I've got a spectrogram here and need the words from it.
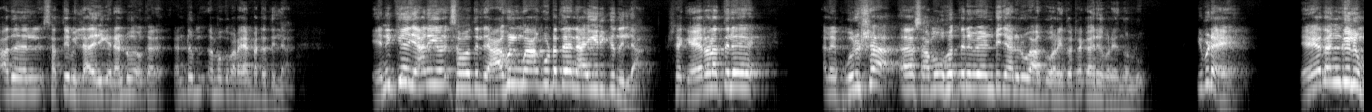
അത് സത്യമില്ലാതിരിക്കുക രണ്ടും നമുക്ക് രണ്ടും നമുക്ക് പറയാൻ പറ്റത്തില്ല. എനിക്ക് ഞാൻ ഈ സമൂഹത്തിൽ രാഹുൽ മാങ്കൂട്ടത്തെ ന്യായീകരിക്കുന്നില്ല. പക്ഷേ കേരളത്തിലെ അല്ലെ പുരുഷ സമൂഹത്തിന് വേണ്ടി ഞാനൊരു വാക്ക് പറയുന്നു ഒറ്റ കാര്യം പറയുന്നുള്ളൂ. ഇവിടെ ഏതെങ്കിലും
